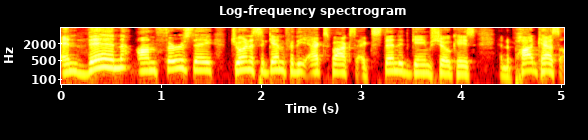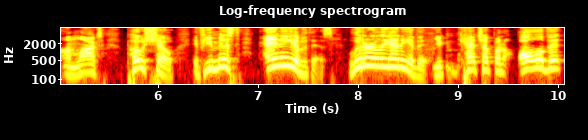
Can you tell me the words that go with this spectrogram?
And then on Thursday, join us again for the Xbox Extended Game Showcase and the Podcast Unlocked post show. If you missed any of this, literally any of it, you can catch up on all of it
